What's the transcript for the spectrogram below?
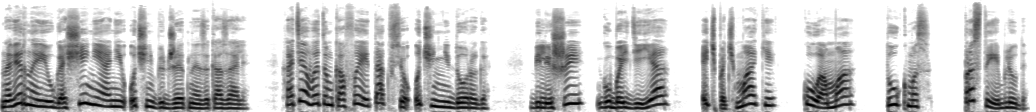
Наверное, и угощение они очень бюджетное заказали. Хотя в этом кафе и так все очень недорого. Беляши, губайдия, эчпачмаки, кулама, тукмас — простые блюда.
